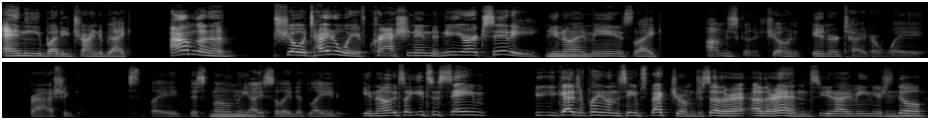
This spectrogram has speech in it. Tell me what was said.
anybody trying to be like, I'm gonna show a tidal wave crashing into New York City. You know what I Mhm. mean? It's like I'm just gonna show an inner tidal wave crash against this lady, this lonely, Mhm. isolated lady. You know, it's like it's the same. You, guys are playing on the same spectrum, just other other ends. You know what I mean? You're still Mhm.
